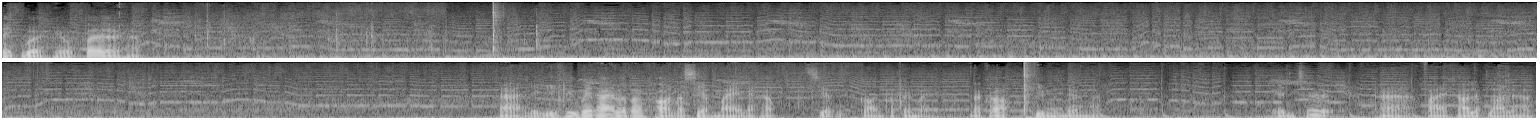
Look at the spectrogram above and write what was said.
Network Helper ครับ อ่า อย่างนี้คือไม่ได้เราต้องถอดแล้วเสียบใหม่นะครับ เสียบอุปกรณ์เข้าไปใหม่ แล้วก็พิมพ์เหมือนเดิมครับ enter อ่า ไฟล์เข้าเรียบร้อยแล้วครับ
